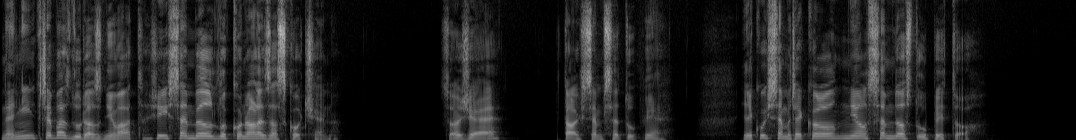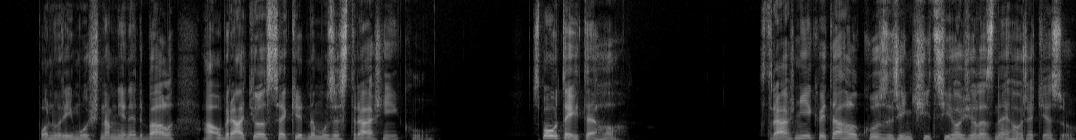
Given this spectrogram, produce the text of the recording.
Není třeba zdůrazňovat, že jsem byl dokonale zaskočen. Cože? Ptal jsem se tupě. Jak už jsem řekl, měl jsem dost upito. Ponurý muž na mě nedbal a obrátil se k jednomu ze strážníků. Spoutejte ho. Strážník vytáhl kus řinčícího železného řetězu.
